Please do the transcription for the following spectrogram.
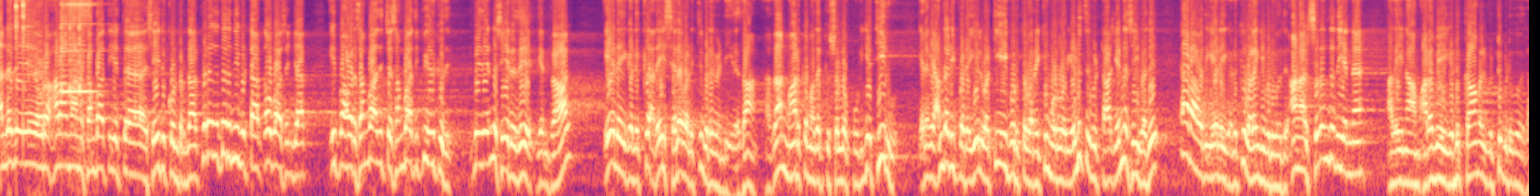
அல்லது ஒரு ஹராமான சம்பாத்தியத்தை செய்து கொண்டிருந்தார். பிறகு திருந்தி விட்டார் தௌபா செஞ்சார். இப்போ அவர் சம்பாதிச்ச சம்பாதிப்பு இருக்குது. இது என்ன செய்கிறது என்றால் ஏழைகளுக்கு அதை செலவழித்து விட வேண்டியதுதான். அதுதான் மார்க்கம் அதற்கு சொல்லக்கூடிய தீர்வு. எனவே அந்த அடிப்படையில் வட்டியை பொறுத்த வரைக்கும் ஒருவர் எடுத்து விட்டால் என்ன செய்வது? யாராவது ஏழைகளுக்கு வழங்கி விடுவது. ஆனால் சிறந்தது என்ன? அதை நாம் அறவே எடுக்காமல் விட்டு விடுவதுதான்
